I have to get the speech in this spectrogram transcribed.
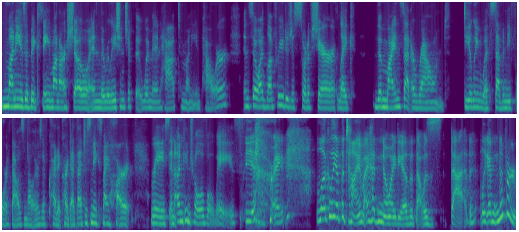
money is a big theme on our show and the relationship that women have to money and power. And so I'd love for you to just sort of share like the mindset around dealing with $74,000 of credit card debt. That just makes my heart race in uncontrollable ways. Yeah, right. Luckily, at the time, I had no idea that that was bad. Like, I've never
